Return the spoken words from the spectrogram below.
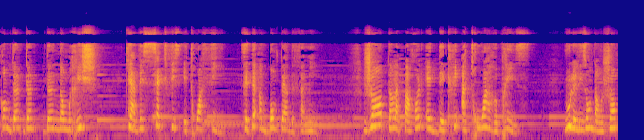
comme d'un homme riche qui avait sept fils et trois filles. C'était un bon père de famille. Job, dans la parole, est décrit à trois reprises. Nous le lisons dans Job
